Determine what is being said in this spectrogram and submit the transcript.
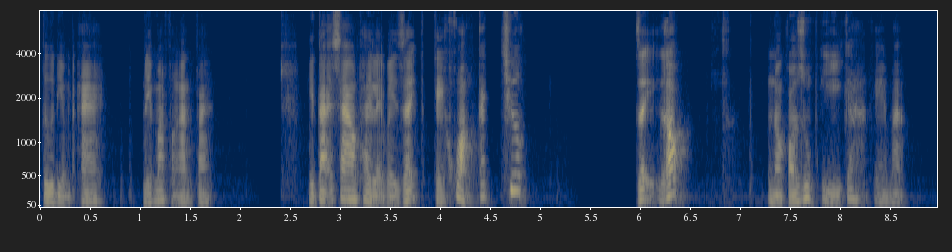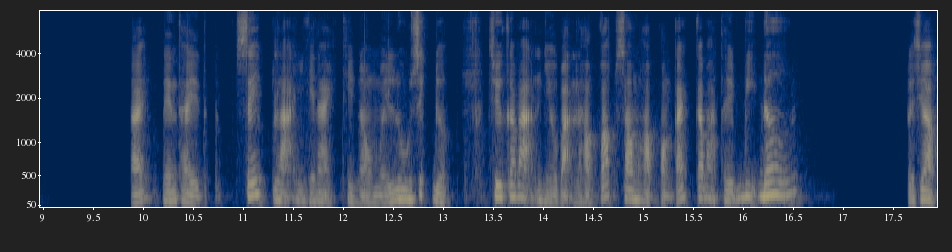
từ điểm A đến mặt phẳng alpha. Thì tại sao thầy lại phải dạy cái khoảng cách trước? Dạy góc nó có dụng ý cả các em ạ. Đấy, nên thầy xếp lại như thế này thì nó mới logic được. Chứ các bạn, nhiều bạn là học góc xong học khoảng cách, các bạn thấy bị đơ ấy. Được chưa?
